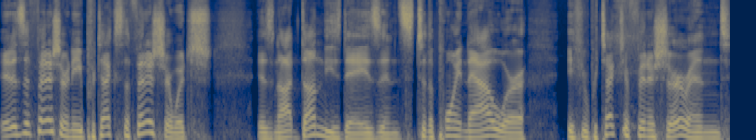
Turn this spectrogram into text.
It is a finisher, and he protects the finisher, which is not done these days. And it's to the point now where if you protect your finisher and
